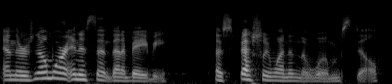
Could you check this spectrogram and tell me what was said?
And there's no more innocent than a baby, especially one in the womb still.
